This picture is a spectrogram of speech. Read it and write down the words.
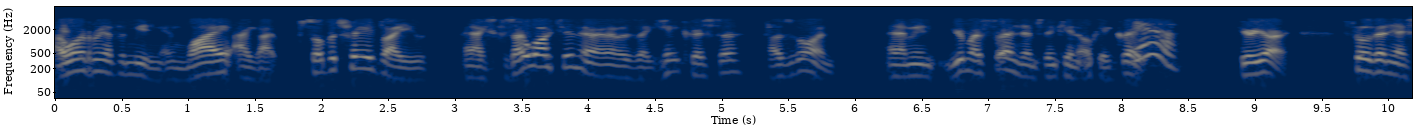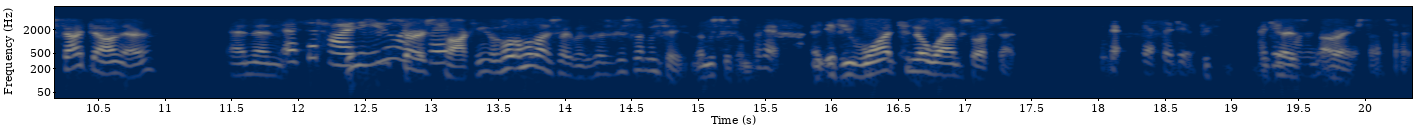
I want to bring up the meeting and why I got so betrayed by you, and I because I walked in there and I was like, "Hey, Krista, how's it going?" And I mean, you're my friend. I'm thinking, okay, great, Yeah. here you are. So then I sat down there, and then I said hi to he you. Starts said, talking. Hold, hold on a second, Chris. Chris, let me say, let me say something. Okay. If you want to know why I'm so upset, Okay. Yes, I do. be- I do because want to know all right, so upset.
